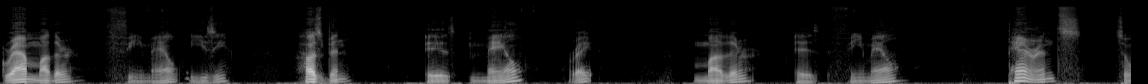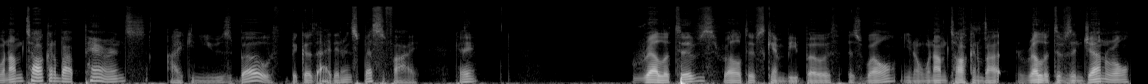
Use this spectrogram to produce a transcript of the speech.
Grandmother, female, easy. Husband is male, right? Mother is female. Parents, so when I'm talking about parents, I can use both because I didn't specify, okay? Relatives, relatives can be both as well. You know, when I'm talking about relatives in general,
